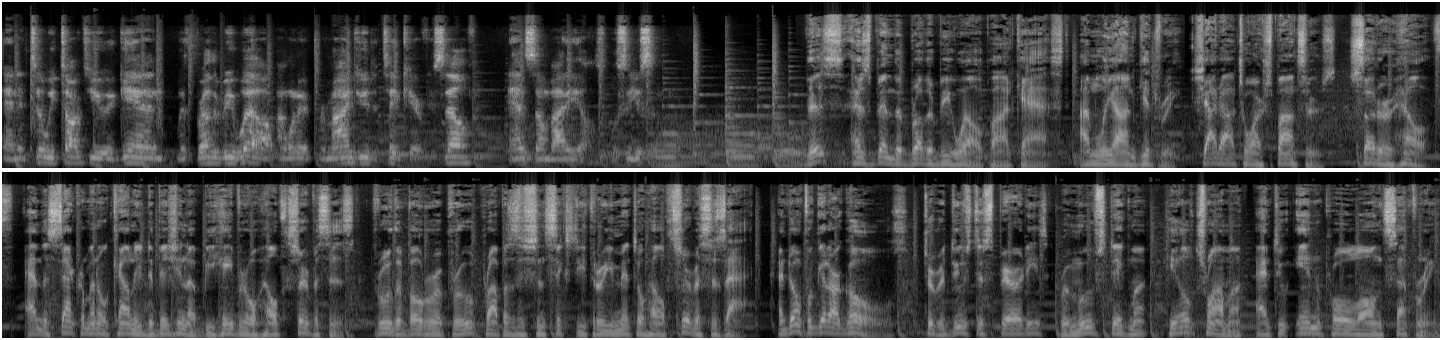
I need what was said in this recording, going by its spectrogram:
And until we talk to you again with Brother Be Well, I want to remind you to take care of yourself and somebody else. We'll see you soon. This has been the Brother Be Well podcast. I'm Leon Guidry. Shout out to our sponsors, Sutter Health and the Sacramento County Division of Behavioral Health Services through the voter approved Proposition 63 Mental Health Services Act. And don't forget our goals to reduce disparities, remove stigma, heal trauma, and to end prolonged suffering.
